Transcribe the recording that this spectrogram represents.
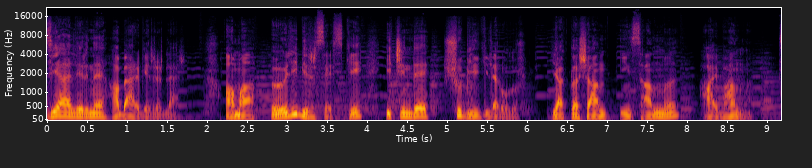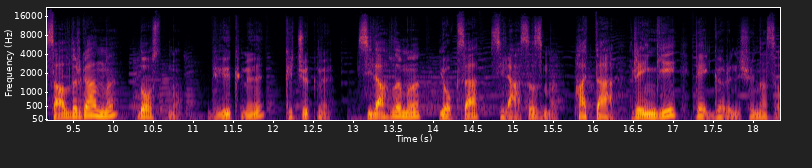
diğerlerine haber verirler. Ama öyle bir ses ki içinde şu bilgiler olur. Yaklaşan insan mı, hayvan mı? Saldırgan mı, dost mu? Büyük mü, küçük mü? Silahlı mı yoksa silahsız mı? Hatta rengi ve görünüşü nasıl?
